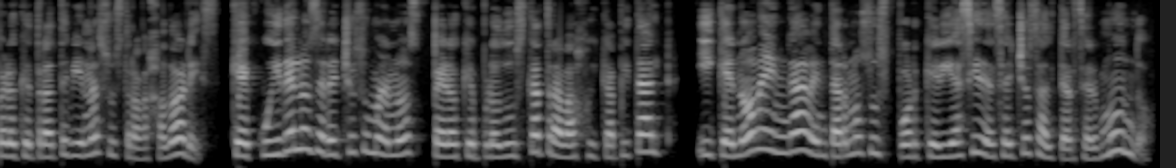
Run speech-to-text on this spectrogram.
pero que trate bien a sus trabajadores, que cuide los derechos humanos, pero que produzca trabajo y capital, y que no venga a aventarnos sus porquerías y desechos al tercer mundo.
